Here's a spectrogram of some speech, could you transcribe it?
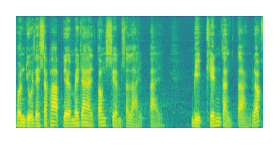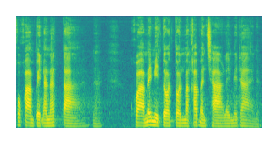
ทนอยู่ในสภาพเดิมไม่ได้ต้องเสื่อมสลายไป บีบเค้นต่างๆ แล้วความเป็นอนัตตานะความไม่มีตัวตนบังคับบัญชาอะไรไม่ได้นะ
